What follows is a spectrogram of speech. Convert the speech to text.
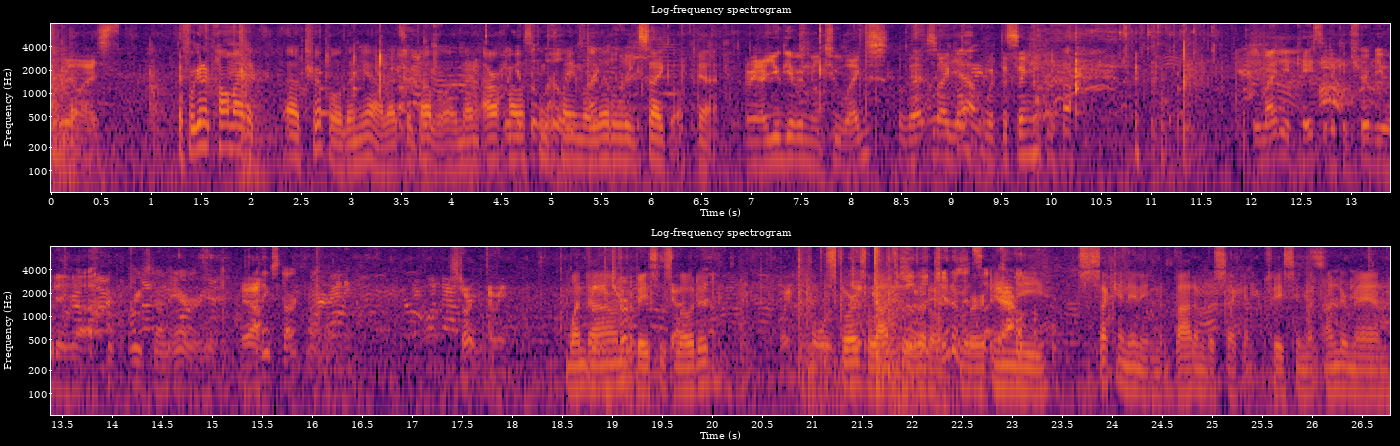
when I realized. If we're gonna call mine a, a triple, then yeah, that's a double, and then our We get house the can Little claim League the cycle. little league cycle. Yeah. I mean, are you giving me two legs of that cycle Yeah. with the single? we might need Casey to contribute a uh, reach on error here. Yeah. I think Stark might. Start. I mean, One For the down, tournament, bases yeah. loaded. Like. The score is a lot too little. We're in the second inning, the bottom of the second, facing an undermanned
